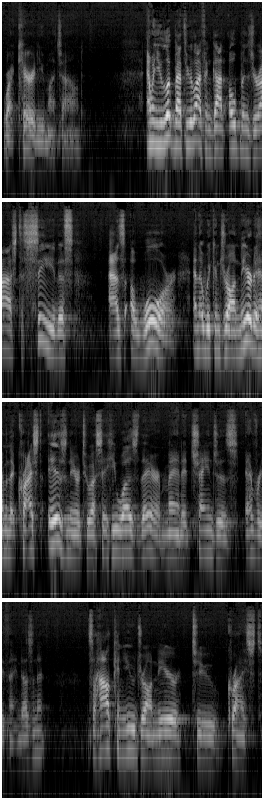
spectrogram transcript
where I carried you, my child. And when you look back through your life and God opens your eyes to see this as a war and that we can draw near to him and that Christ is near to us, he was there, man, it changes everything, doesn't it? So, how can you draw near to Christ?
